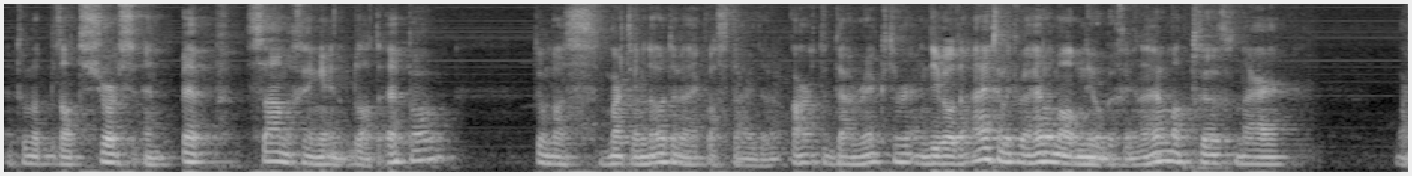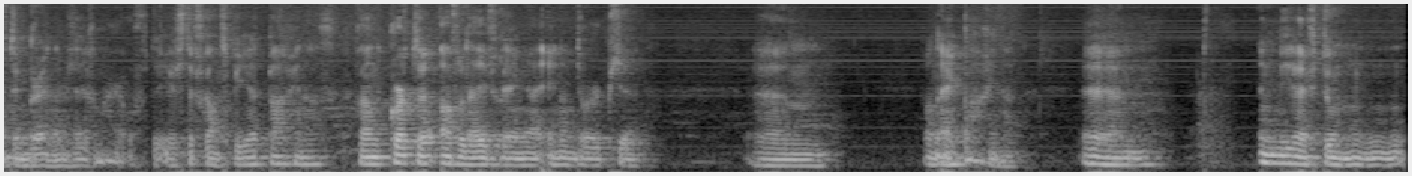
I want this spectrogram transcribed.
En toen het blad Shores en Pep samengingen in het blad Eppo. Toen was Martin Lodewijk was daar de art director. En die wilde eigenlijk weer helemaal opnieuw beginnen. Helemaal terug naar Martin Brenner, zeg maar. Of de eerste Frans Piet pagina's. Gewoon korte afleveringen in een dorpje. ehm, van één pagina. Ehm, en die heeft toen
